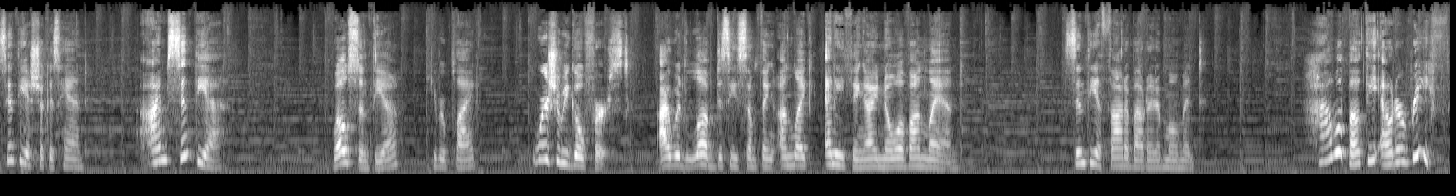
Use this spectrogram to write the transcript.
Cynthia shook his hand. I'm Cynthia. Well, Cynthia, he replied, where should we go first? I would love to see something unlike anything I know of on land. Cynthia thought about it a moment. How about the outer reef?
